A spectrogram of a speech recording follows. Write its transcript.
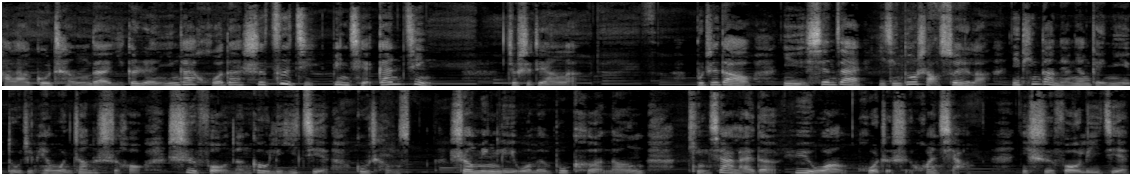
好了，顾城的一个人应该活的是自己，并且干净，就是这样了。不知道你现在已经多少岁了？你听到娘娘给你读这篇文章的时候，是否能够理解顾城生命里我们不可能停下来的欲望或者是幻想？你是否理解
